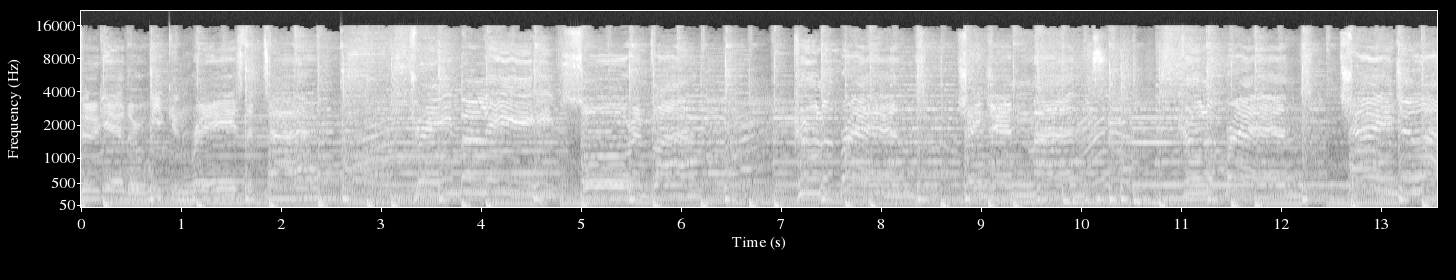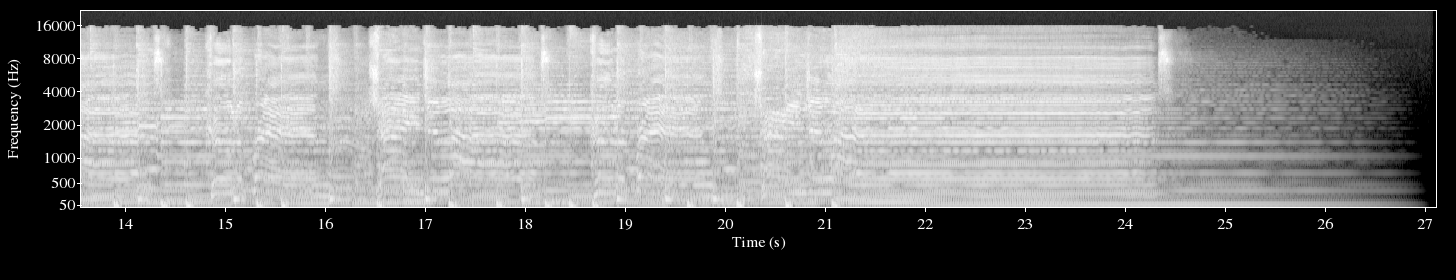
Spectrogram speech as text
Together we can raise the tide.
